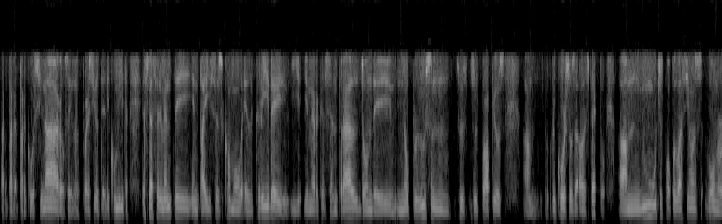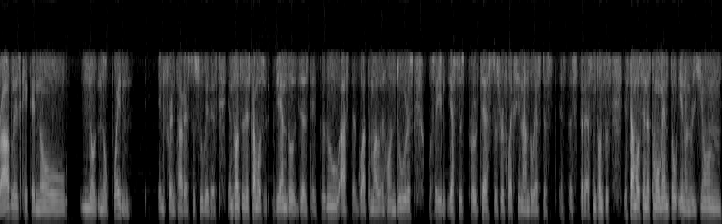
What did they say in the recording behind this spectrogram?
para, para, cocinar, o sea, los precios de, comida, especialmente en países como el Caribe y, América Central, donde no producen sus, sus propios um, recursos al respecto. Um, muchas poblaciones vulnerables que, que no, no, no pueden enfrentar estas subidas. Entonces estamos viendo desde Perú hasta Guatemala y Honduras, o sea, estas protestas reflexionando este, este estrés. Entonces estamos en este momento en una región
